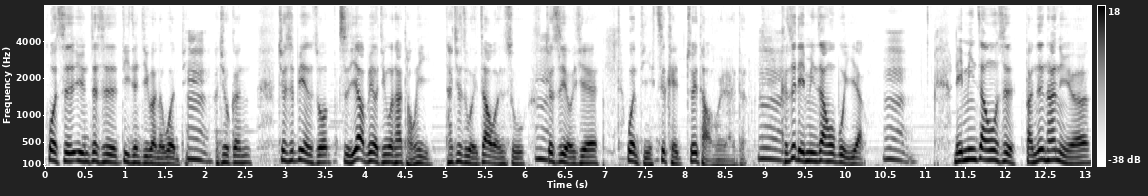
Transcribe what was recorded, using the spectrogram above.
或是因为这是地震机关的问题，嗯，就跟就是变成说，只要没有经过他同意，他就是伪造文书，嗯，就是有一些问题是可以追讨回来的，嗯，可是联名账户不一样，嗯，联名账户是反正他女儿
